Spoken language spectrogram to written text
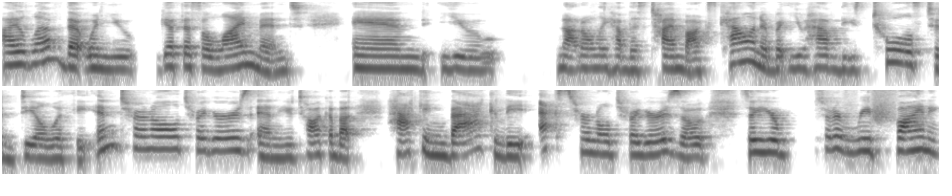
I love that when you get this alignment and you not only have this time box calendar, but you have these tools to deal with the internal triggers and you talk about hacking back the external triggers. So, so you're sort of refining.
